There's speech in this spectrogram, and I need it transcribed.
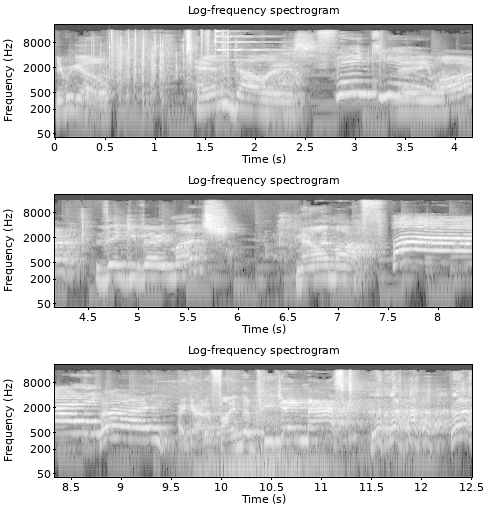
here we go. Ten dollars. Thank you. There you are. Thank you very much. Now I'm off. Bye. Bye. I gotta find the PJ mask.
